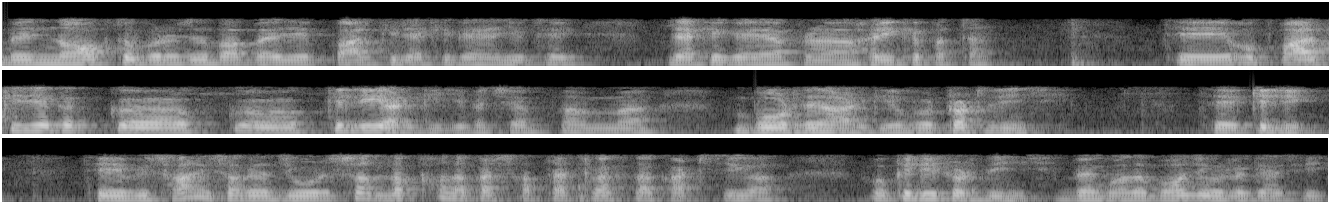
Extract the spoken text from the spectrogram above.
ਦੇ ਵੀ 9 ਅਕਤੂਬਰ ਨੂੰ ਜਦੋਂ ਬਾਬਾ ਜੀ ਪਾਲਕੀ ਲੈ ਕੇ ਗਏ ਜੀ, ਉੱਥੇ ਲੈ ਕੇ ਗਏ ਆਪਣਾ ਹਰੀਕੇ ਪੱਤਨ ਤੇ ਉਹ ਪਾਲਕੀ ਜੀ ਇੱਕ ਕਿੱਲੀ ਅੜ ਗਈ ਜੀ ਵਿੱਚ ਬੋਟ ਦੇ ਨਾਲ ਅੜ ਗਈ, ਉਹ ਟੁੱਟਦੀ ਸੀ, ਤੇ ਕਿੱਲੀ। ਤੇ ਵੀ ਸਾਰੀ ਸੰਗਤ ਦਾ ਜੋਰ ਸੱਤ ਲੱਖਾਂ ਦਾ ਕੱਟ 7-8 ਲੱਖ ਦਾ ਕੱਟ ਸੀਗਾ, ਉਹ ਕਿੱਲੀ ਟੁੱਟਦੀ ਨਹੀਂ ਸੀ ਬੈਂਕਾਂ ਦਾ ਬਹੁਤ ਜ਼ੋਰ ਲੱਗਿਆ ਸੀ,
